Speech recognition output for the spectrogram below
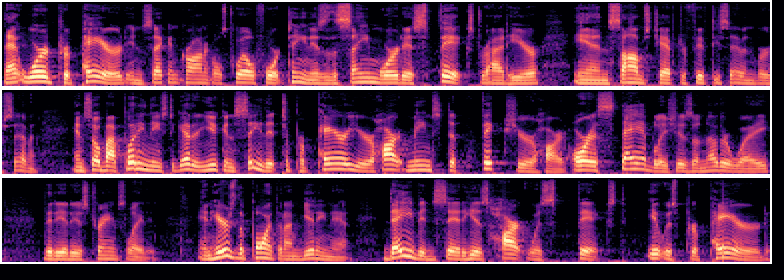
That word prepared in 2 Chronicles 12:14 is the same word as fixed right here in Psalms chapter 57 verse 7. And so by putting these together, you can see that to prepare your heart means to fix your heart or establish is another way that it is translated. And here's the point that I'm getting at. David said his heart was fixed. It was prepared.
